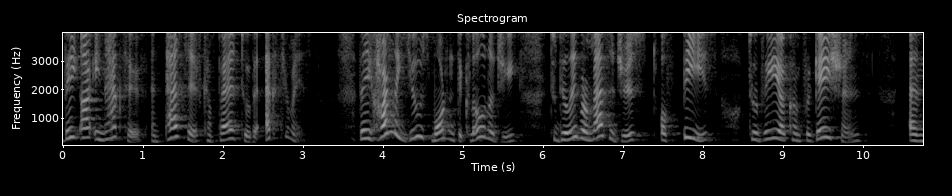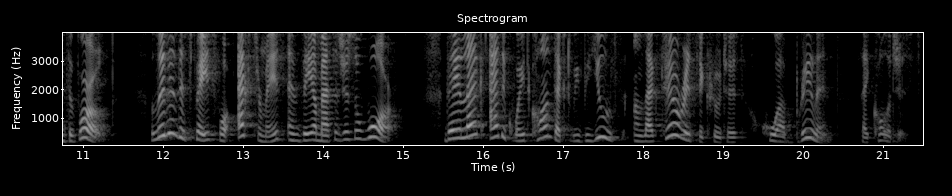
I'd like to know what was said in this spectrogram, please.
They are inactive and passive compared to the extremists. They hardly use modern technology to deliver messages of peace to their congregations and the world, leaving the space for extremists and their messages of war. They lack adequate contact with the youth, unlike terrorist recruiters who are brilliant psychologists.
